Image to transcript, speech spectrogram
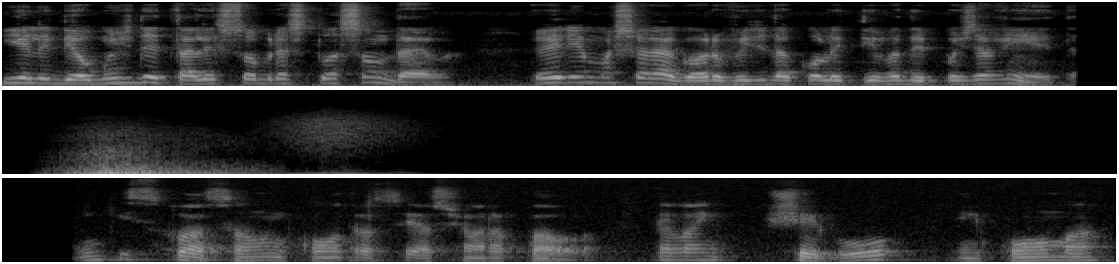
e ele deu alguns detalhes sobre a situação dela. Eu iria mostrar agora o vídeo da coletiva depois da vinheta. Em que situação encontra-se a senhora Paula? Ela chegou em coma,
